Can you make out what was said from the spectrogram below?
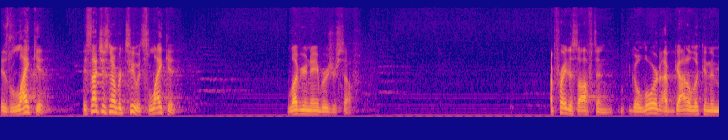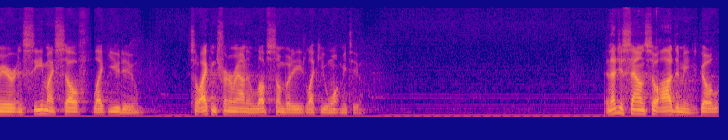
is like it. It's not just number two, it's like it. Love your neighbor as yourself. I pray this often. Go, Lord, I've got to look in the mirror and see myself like you do so I can turn around and love somebody like you want me to. And that just sounds so odd to me. Go,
